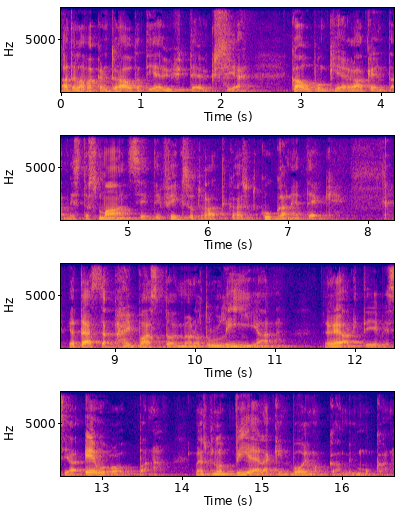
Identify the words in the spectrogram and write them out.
Ajatellaan vaikka nyt rautatieyhteyksiä, kaupunkien rakentamista, smart city, fiksut ratkaisut, kuka ne tekee. Ja tässä päinvastoin me on oltu liian reaktiivisia Eurooppana. Me olisi olla vieläkin voimakkaammin mukana.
